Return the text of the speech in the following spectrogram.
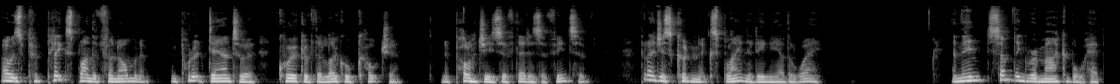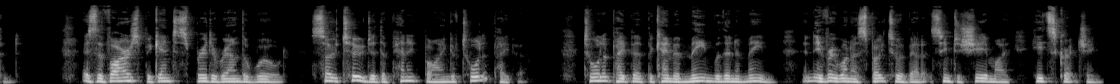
I was perplexed by the phenomenon and put it down to a quirk of the local culture, and apologies if that is offensive, but I just couldn't explain it any other way. And then something remarkable happened. As the virus began to spread around the world, so too did the panic buying of toilet paper. Toilet paper became a meme within a meme, and everyone I spoke to about it seemed to share my head scratching.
